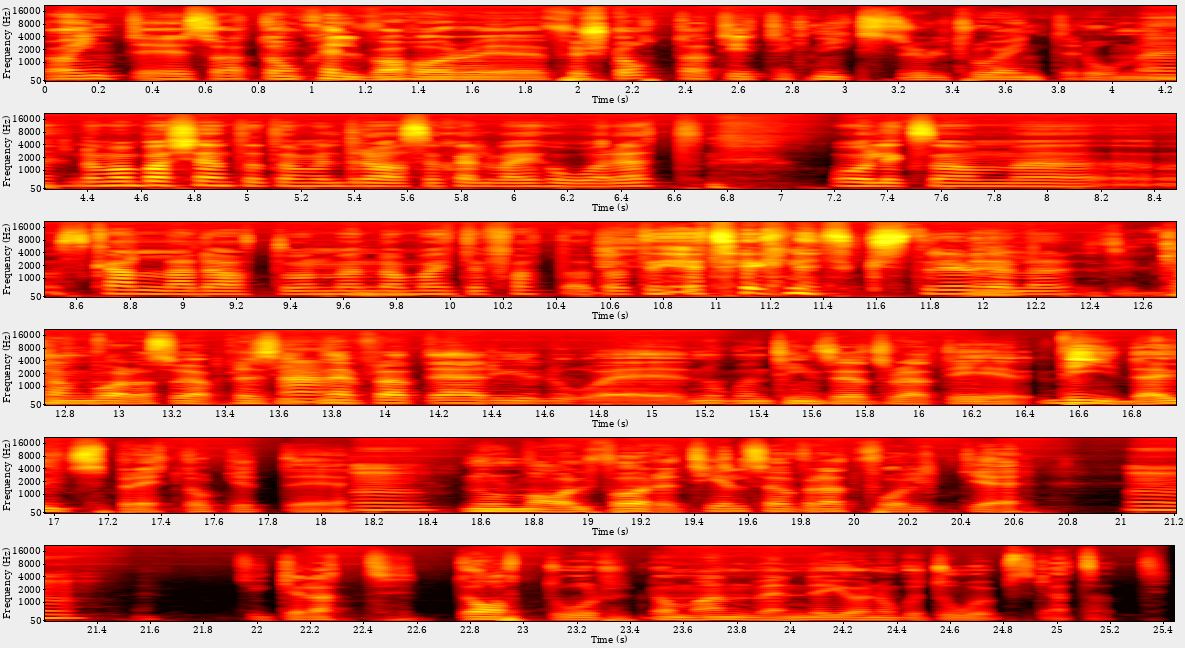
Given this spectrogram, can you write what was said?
Ja, inte så att de själva har eh, förstått att det är teknikstrul tror jag inte då. Men Nej, de har bara känt att de vill dra sig själva i håret och liksom uh, skalla datorn men Mm. de har inte fattat att det är teknikstrul Nej, eller? det kan vara så, ja precis. Ja. Nej, för att det här är ju då eh, någonting som jag tror att det är vida utbrett och ett eh, Mm, normal företeelse över att folk eh, mm, tycker att dator de använder gör något ouppskattat.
